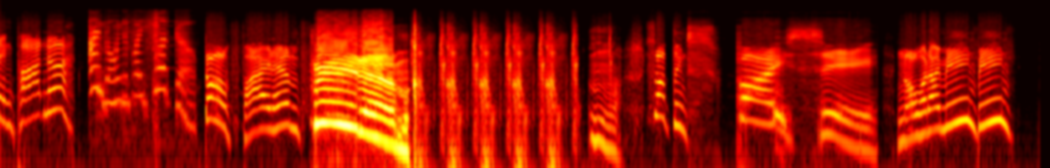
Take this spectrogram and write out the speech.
morning, partner. Don't fight him. Feed him! Mm, something spicy. Know what I mean? Bean?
